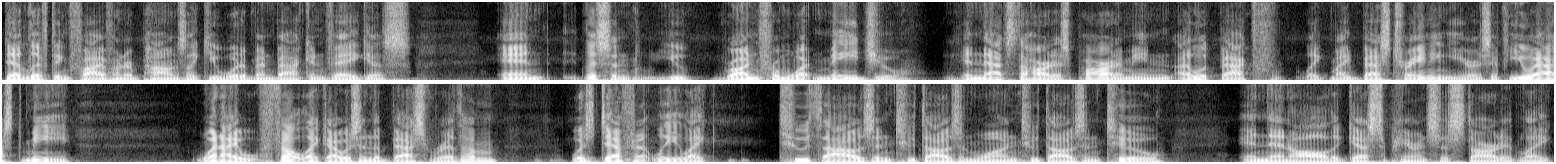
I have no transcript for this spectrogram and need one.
deadlifting five hundred pounds like you would have been back in Vegas. And listen, you run from what made you. Mm-hmm. And that's the hardest part. I mean, I look back f- like my best training years. If you asked me when I felt like I was in the best rhythm mm-hmm. was definitely like 2000, 2001, 2002 and then all the guest appearances started like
